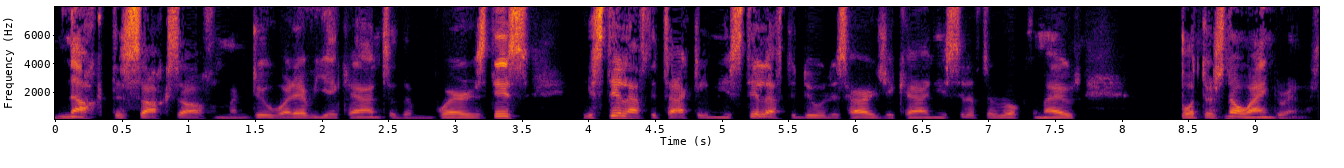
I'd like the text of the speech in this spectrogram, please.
knock the socks off them and do whatever you can to them. Whereas this, you still have to tackle them. You still have to do it as hard as you can. You still have to rock them out, but there's no anger in it.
